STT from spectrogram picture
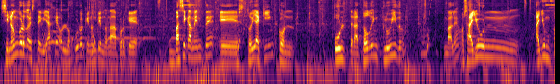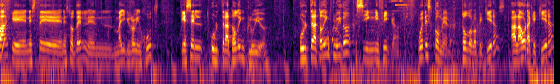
Si no engordo este viaje, os lo juro que no entiendo nada Porque básicamente eh, estoy aquí con ultra todo incluido ¿Vale? O sea, hay un hay un pack en este, en este hotel, en el Magic Robin Hood Que es el ultra todo incluido Ultra todo incluido significa Puedes comer todo lo que quieras A la hora que quieras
